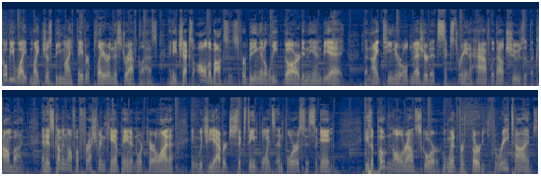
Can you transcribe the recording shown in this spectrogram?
Coby White might just be my favorite player in this draft class, and he checks all the boxes for being an elite guard in the NBA. The 19 year old measured at 6'3 and a half without shoes at the combine and is coming off a freshman campaign at North Carolina in which he averaged 16 points and 4 assists a game. He's a potent all around scorer who went for 33 times,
